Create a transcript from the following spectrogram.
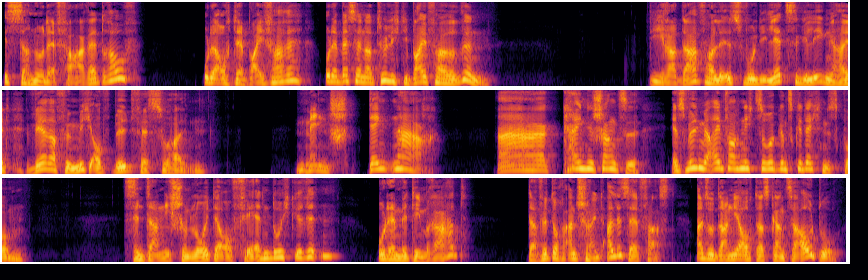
Ist da nur der Fahrer drauf? Oder auch der Beifahrer? Oder besser natürlich die Beifahrerin? Die Radarfalle ist wohl die letzte Gelegenheit, Vera für mich auf Bild festzuhalten. Mensch, denk nach! Ah, keine Chance. Es will mir einfach nicht zurück ins Gedächtnis kommen. Sind da nicht schon Leute auf Pferden durchgeritten? Oder mit dem Rad? Da wird doch anscheinend alles erfasst, also dann ja auch das ganze Auto.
